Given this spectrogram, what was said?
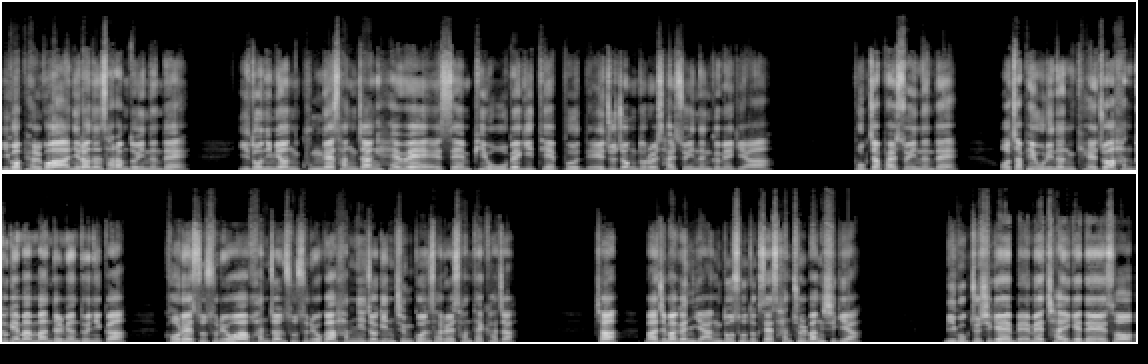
이거 별거 아니라는 사람도 있는데 이 돈이면 국내 상장 해외 S&P 500 ETF 4주 정도를 살 수 있는 금액이야. 복잡할 수 있는데 어차피 우리는 계좌 한두 개만 만들면 되니까 거래 수수료와 환전 수수료가 합리적인 증권사를 선택하자. 자, 마지막은 양도소득세 산출 방식이야. 미국 주식의 매매 차익에 대해서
